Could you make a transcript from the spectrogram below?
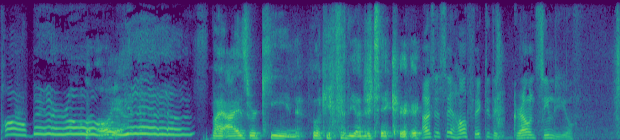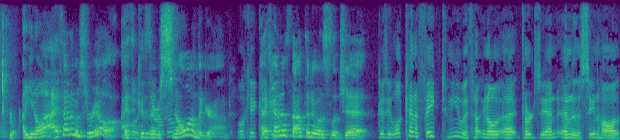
Paul Bearer. Oh, yeah. Yes. My eyes were keen, looking for the Undertaker. I was gonna say, how thick did the ground seem to you? Uh, You know what? I thought it was real. I Oh, because there was so? snow on the ground. Okay, I kind of thought that it was legit. because it looked kind of fake to me with you know uh, towards the end, end of the scene how you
